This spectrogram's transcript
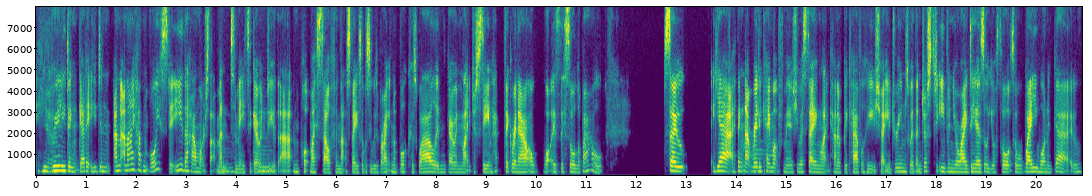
He yeah. really didn't get it. He didn't, and, and I hadn't voiced it either, how much that meant mm. to me to go and mm. do that and put myself in that space. Obviously, with writing a book as well and going like just seeing, figuring out oh, what is this all about so yeah i think that really mm. came up for me as you were saying like kind of be careful who you share your dreams with and just even your ideas or your thoughts or where you want to go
